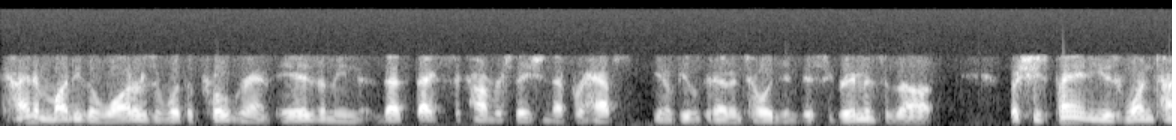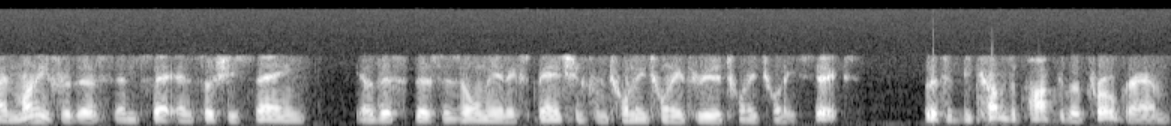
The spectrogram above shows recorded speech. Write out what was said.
kind of muddy the waters of what the program is, I mean, that, that's the conversation that perhaps you know people could have intelligent disagreements about. But she's planning to use one-time money for this, and say, and so she's saying, you know, this this is only an expansion from 2023 to 2026. But if it becomes a popular program,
